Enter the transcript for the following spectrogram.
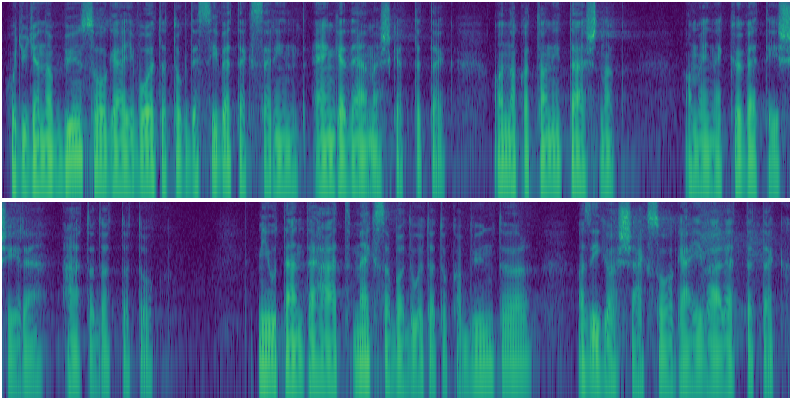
hogy ugyan a bűnszolgái voltatok, de szívetek szerint engedelmeskedtetek annak a tanításnak, amelynek követésére átadattatok. Miután tehát megszabadultatok a bűntől, az igazság szolgáivá lettetek.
